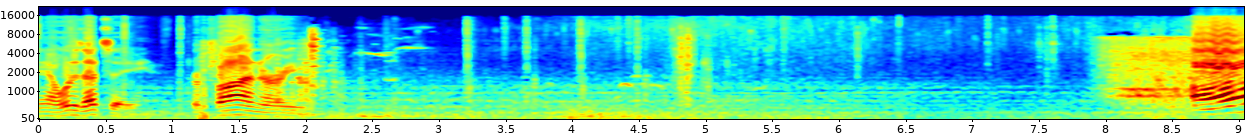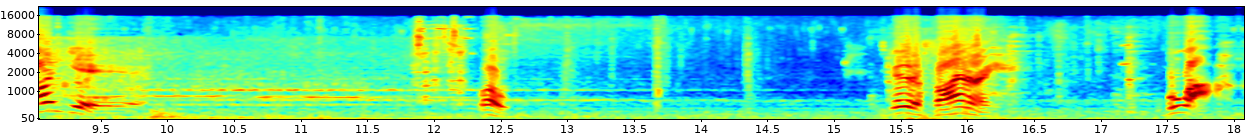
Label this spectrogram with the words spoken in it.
Now, what does that say? Refinery. Oh yeah! Whoa. Let's go to the refinery. Booah!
